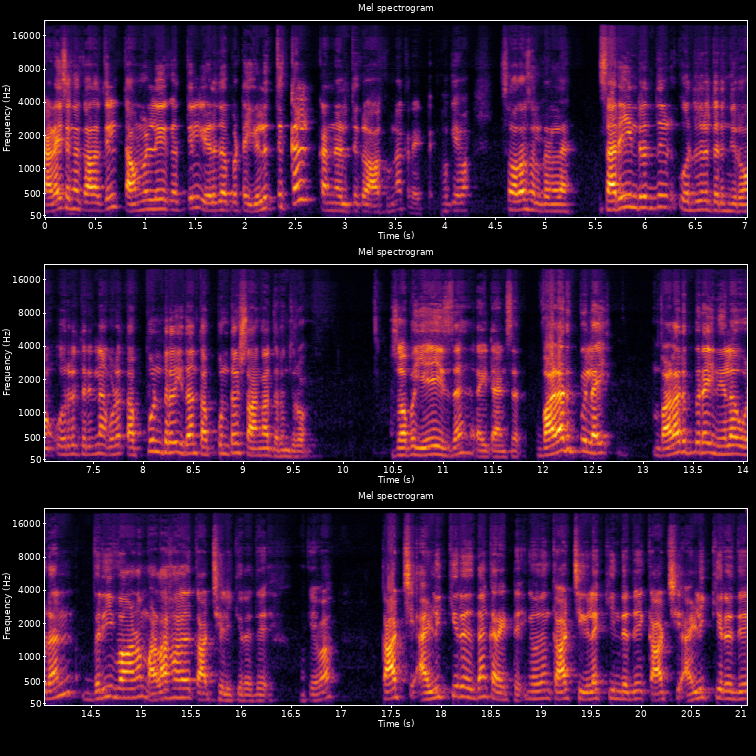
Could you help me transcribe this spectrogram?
கடை சங்க காலத்தில் தமிழகத்தில் எழுதப்பட்ட எழுத்துக்கள் கண் எழுத்துக்கள் ஆகும்னா கரெக்ட் ஓகேவா சோ அதான் சொல்றேன்ல. சரின்றது ஒரு தடவை தெரிஞ்சிரும். ஒரு தெரியலனா கூட தப்புன்றது இதான் தப்புன்றது ஸ்ட்ராங்கா தெரிஞ்சிடும் ஸோ அப்போ A is the right answer வளர்ப்பிலை வளர்ப்பிறை நிலவுடன் விரிவானம் அழகாக காட்சியளிக்கிறது ஓகேவா காட்சி அழிக்கிறது தான் கரெக்ட் இங்க வந்து காட்சி இழக்கின்றது காட்சி அழிக்கிறது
